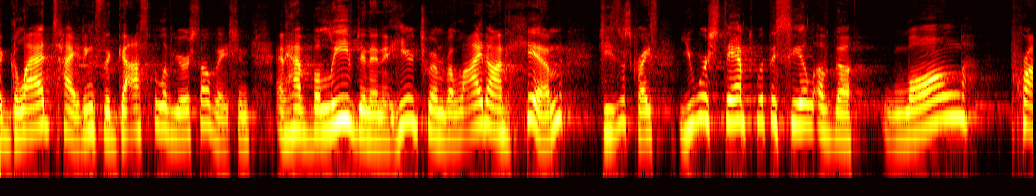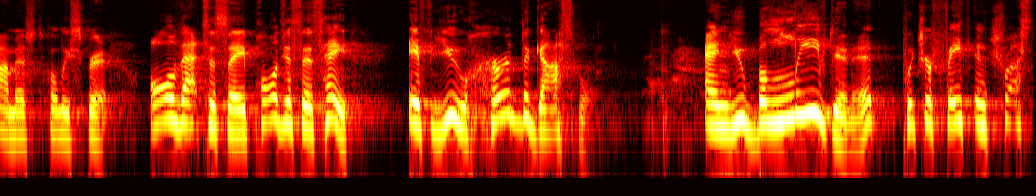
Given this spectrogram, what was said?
the glad tidings, the gospel of your salvation, and have believed in and adhered to and relied on him, Jesus Christ, you were stamped with the seal of the long promised Holy Spirit. All that to say, Paul just says, hey, if you heard the gospel and you believed in it, put your faith and trust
